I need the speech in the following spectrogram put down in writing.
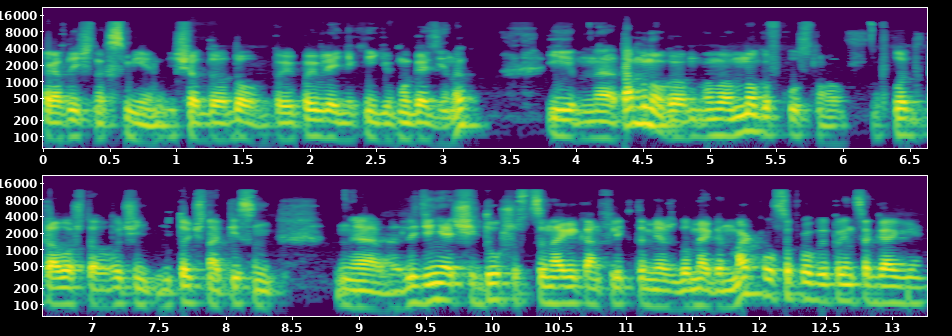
в различных СМИ еще до, до появления книги в магазинах. И там много, много вкусного, вплоть до того, что очень точно описан леденящий душу сценарий конфликта между Меган Маркл, супругой принца Гарри,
